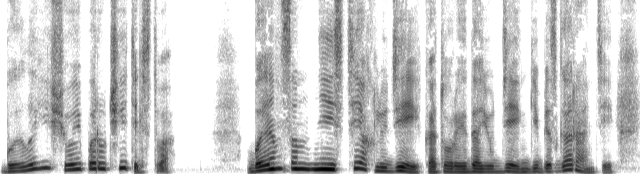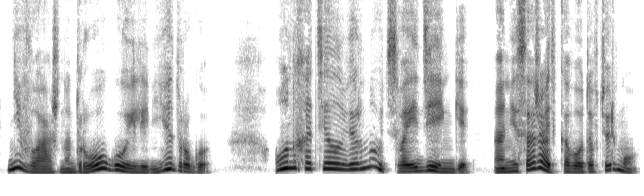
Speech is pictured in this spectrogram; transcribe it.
было еще и поручительство. Бенсон не из тех людей, которые дают деньги без гарантий, неважно, другу или не другу. Он хотел вернуть свои деньги, а не сажать кого-то в тюрьму.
